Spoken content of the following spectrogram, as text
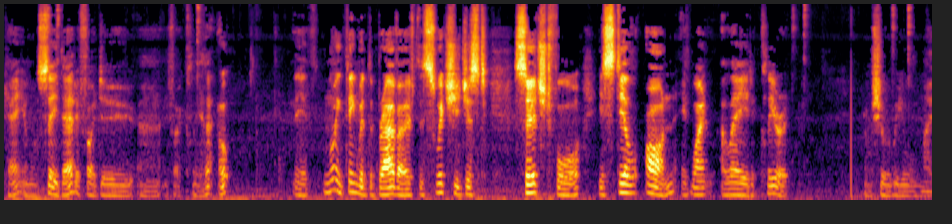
Okay, and we'll see that if I do, uh, if I clear that. Oh, the annoying thing with the Bravo, if the switch you just searched for is still on, it won't allow you to clear it. I'm sure we all know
